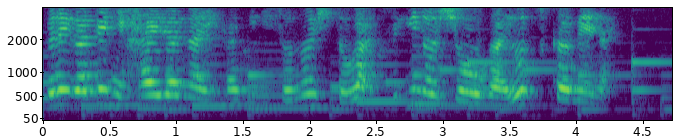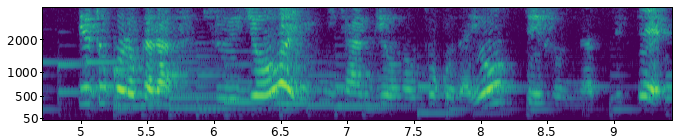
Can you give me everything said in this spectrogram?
それが手に入らない限りその人は次の障害をつかめない。っていうところから通常は二三病の男だよっていうふうになってて、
